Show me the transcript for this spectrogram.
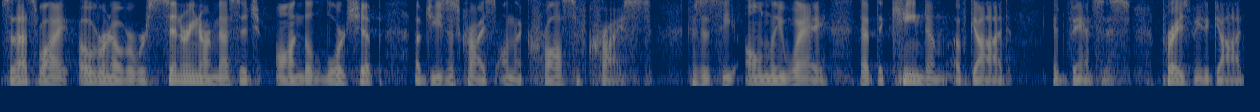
So that's why over and over we're centering our message on the lordship of Jesus Christ, on the cross of Christ, because it's the only way that the kingdom of God advances. Praise be to God.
